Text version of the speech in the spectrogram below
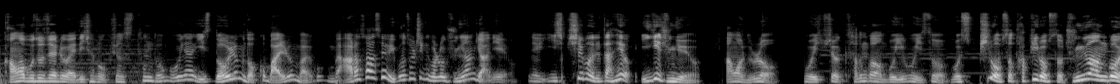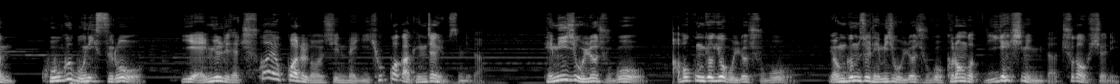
뭐 강화 보조 재료 에디션 옵션 스톤도 뭐 그냥 이- 넣으려면 넣고 말려면 말고 뭐 알아서 하세요. 이건 솔직히 별로 중요한 게 아니에요. 그냥 27번 일단 해요. 이게 중요해요. 강화 눌러. 뭐 27 자동 강화 뭐 이거 있어. 뭐 필요 없어. 다 필요 없어. 중요한 건 고급 오닉스로 이 에뮬릿에 추가 효과를 넣을 수 있는데 이 효과가 굉장히 좋습니다. 데미지 올려주고 마법 공격력 올려주고 연금술 데미지 올려주고 그런 것 이게 핵심입니다. 추가 옵션이.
